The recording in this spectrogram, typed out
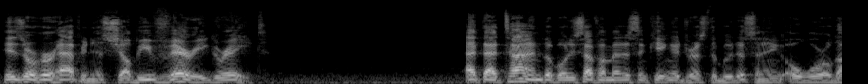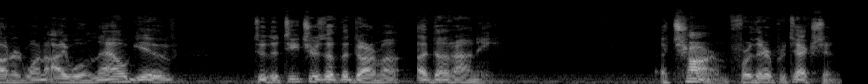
his or her happiness shall be very great. At that time, the Bodhisattva Medicine King addressed the Buddha, saying, O world honored one, I will now give to the teachers of the Dharma a dharani, a charm for their protection.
